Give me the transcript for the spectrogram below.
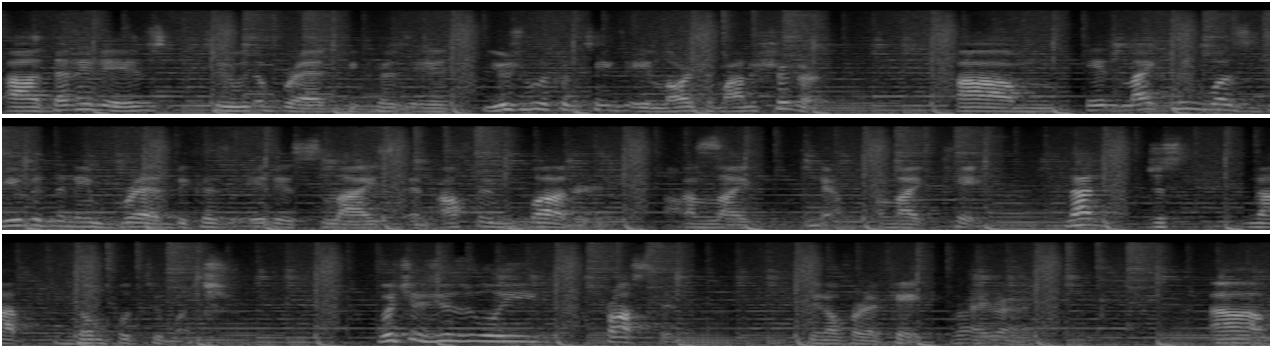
uh, than it is to the bread because it usually contains a large amount of sugar. Um, it likely was given the name bread because it is sliced and often buttered, unlike yeah, unlike cake. Not just not don't put too much, which is usually frosted, you know, for the cake. Right, right. Um,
